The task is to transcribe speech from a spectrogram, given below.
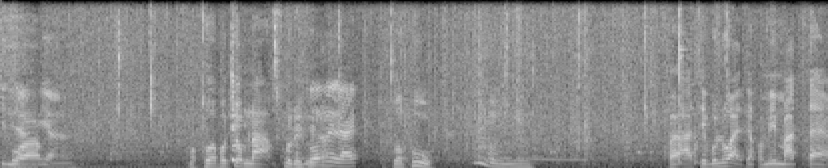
กินอย่างเดียวนะหมกทัวบจมน้ำบริตัเววณไหนนี้ไหนตัวผู้อืมเพราะอาชีพบุรวยแต่เขาไม่มัดแต่ง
